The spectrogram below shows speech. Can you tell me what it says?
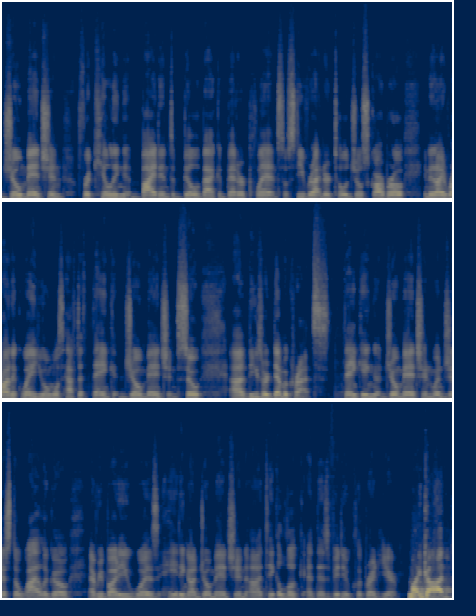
Joe Manchin for killing Biden's Build Back Better plan. So Steve Rattner told Joe Scarborough, in an ironic way, you almost have to thank Joe Manchin. So uh, these are Democrats thanking Joe Manchin when just a while ago everybody was hating on Joe Manchin. Uh, take a look at this video clip right here. My God,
